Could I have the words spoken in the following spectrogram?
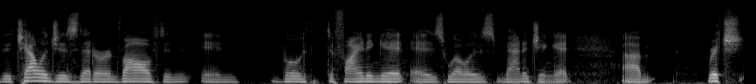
the challenges that are involved in in both defining it as well as managing it. Um, Rich,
